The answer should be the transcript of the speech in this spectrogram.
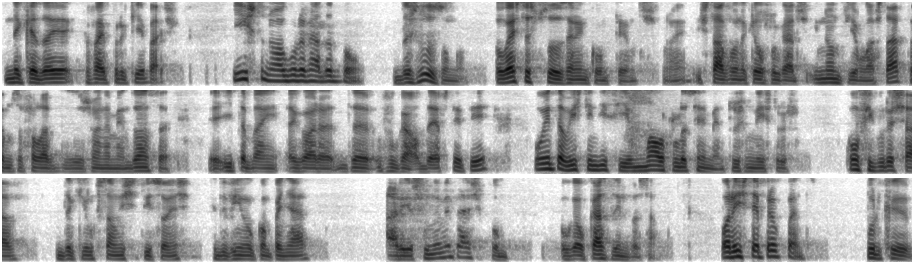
na cadeia que vai por aqui abaixo. E isto não augura nada de bom. Das duas, uma. Ou estas pessoas eram incompetentes não é? estavam naqueles lugares e não deviam lá estar. Estamos a falar de Joana Mendonça eh, e também agora da vogal da FTT. Ou então isto indicia um mau relacionamento dos ministros com figuras-chave daquilo que são instituições que deviam acompanhar áreas fundamentais, como é o caso da inovação. Ora, isto é preocupante, porque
